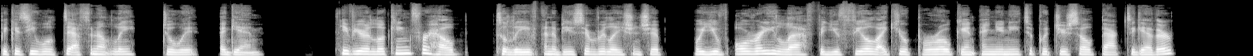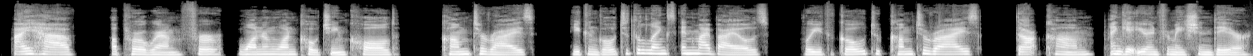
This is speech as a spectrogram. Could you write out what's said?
because he will definitely do it again. If you're looking for help to leave an abusive relationship where you've already left but you feel like you're broken and you need to put yourself back together, I have a program for one on one coaching called Come to Rise. You can go to the links in my bios or you could go to come to rise.com and get your information there.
